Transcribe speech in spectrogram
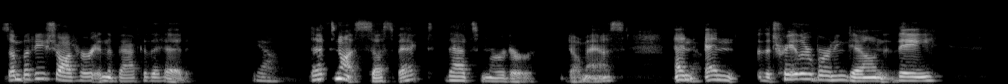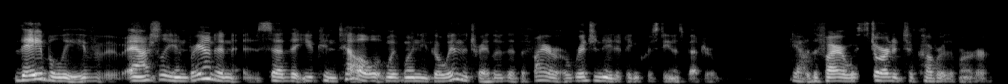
Somebody shot her in the back of the head. Yeah. That's not suspect. That's murder, dumbass. And and the trailer burning down, they they believe Ashley and Brandon said that you can tell when when you go in the trailer that the fire originated in Christina's bedroom. Yeah. The fire was started to cover the murder.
